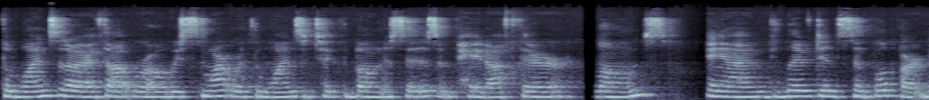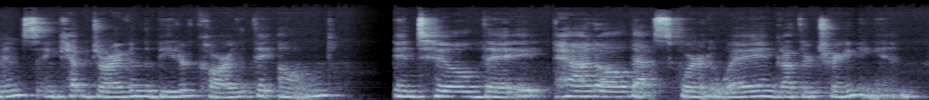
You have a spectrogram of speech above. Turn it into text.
the ones that I thought were always smart were the ones that took the bonuses and paid off their loans and lived in simple apartments and kept driving the beater car that they owned until they had all that squared away and got their training in.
